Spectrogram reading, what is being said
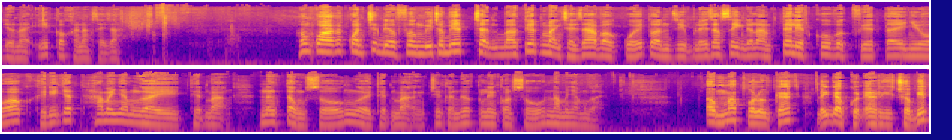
điều này ít có khả năng xảy ra. Hôm qua, các quan chức địa phương Mỹ cho biết trận bão tuyết mạnh xảy ra vào cuối tuần dịp lễ Giáng sinh đã làm tê liệt khu vực phía tây New York, khiến ít nhất 25 người thiệt mạng, nâng tổng số người thiệt mạng trên cả nước lên con số 55 người. Ông Mark Poloncat, lãnh đạo quận Erie cho biết,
